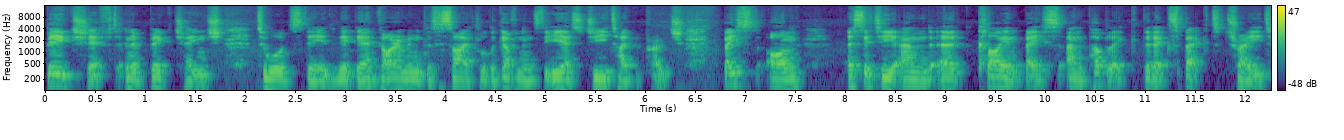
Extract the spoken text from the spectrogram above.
big shift and a big change towards the, the, the environment, the societal, the governance, the ESG type approach, based on a city and a client base and public that expect trade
